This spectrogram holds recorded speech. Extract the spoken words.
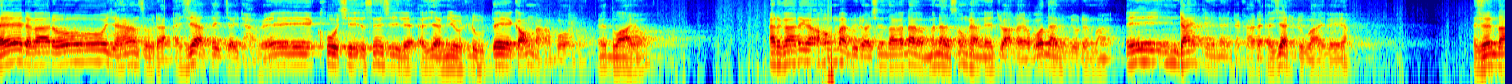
အဲတကားတော့ယဟန်ဆိုတာအရက်သိကြိုက်တာပဲခိုးချေအစင်းရှိတဲ့အရက်မျိုးလှူတဲ့ကောင်းတာပေါ့ပဲသွားရောအတကားတွေကအဟုတ်မှတ်ပြီးတော့ရှင်သာကတကမနက်ဆုံးခံလဲကြွလာရောဘောတန်မျိုးတွေမှာအိမ်တိုင်းအိမ်တိုင်းတခါတည်းအရက်လှူပါလေရောအရှင်သာ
